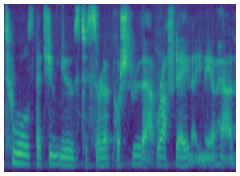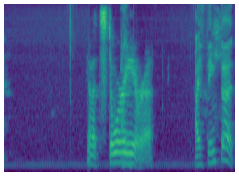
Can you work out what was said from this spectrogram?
tools that you used to sort of push through that rough day that you may have had? You have a story I, or a. I think that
